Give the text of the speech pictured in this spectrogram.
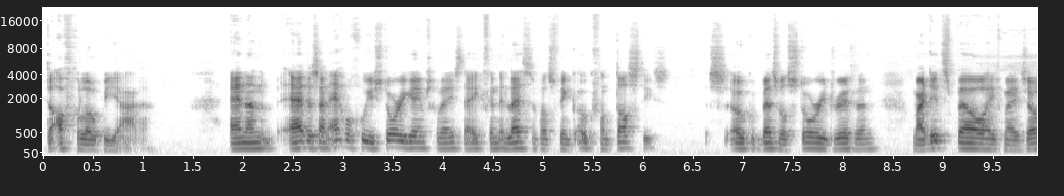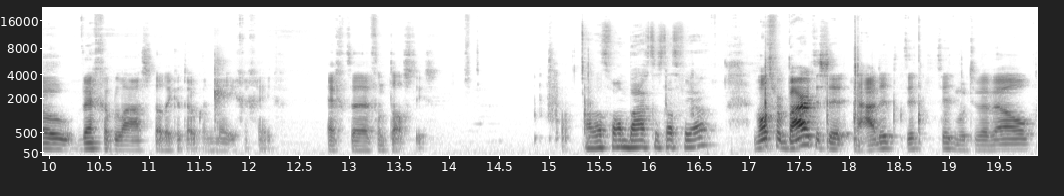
de afgelopen jaren. En dan, hè, er zijn echt wel goede story games geweest. Hè. Ik vind The Last of Us vind ik ook fantastisch. Is ook best wel story driven. Maar dit spel heeft mij zo weggeblazen dat ik het ook een 9 geef. Echt eh, fantastisch. Maar wat voor een baard is dat voor jou? Wat voor baard is dit? Nou, dit, dit, dit moeten we wel.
